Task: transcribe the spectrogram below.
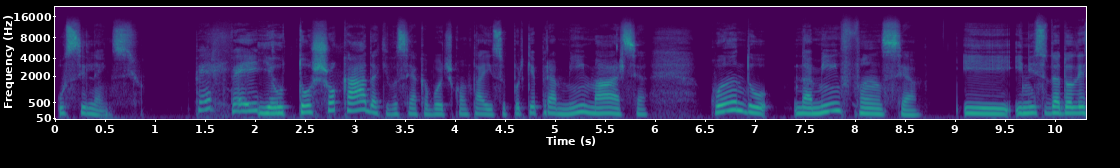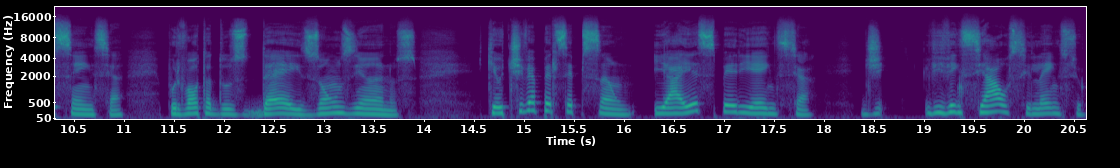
o silêncio. Perfeito. E eu tô chocada que você acabou de contar isso, porque para mim, Márcia, quando na minha infância e início da adolescência, por volta dos 10, 11 anos, que eu tive a percepção e a experiência de vivenciar o silêncio.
